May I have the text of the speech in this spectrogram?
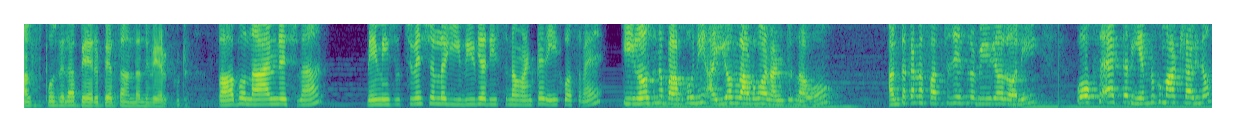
మనస్ఫూర్తిగా పేరు పేరుతో అందరిని వేడుకుంటారు బాబు నా అన్వేషణ మేము ఈ సిచ్యువేషన్లో ఈ వీడియో తీస్తున్నాం అంటే నీకోసమే. ఈ రోజున బబ్బుని అయ్యో వాడు అని అంటున్నావు. అంతకన్నా ఫస్ట్ చేసిన వీడియోలోని పోక్సో యాక్టర్ ఎందుకు మాట్లాడినావు?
